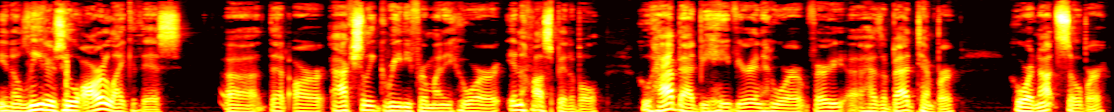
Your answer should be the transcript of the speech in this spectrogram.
You know, leaders who are like this, uh, that are actually greedy for money, who are inhospitable, who have bad behavior and who are very, uh, has a bad temper, who are not sober,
